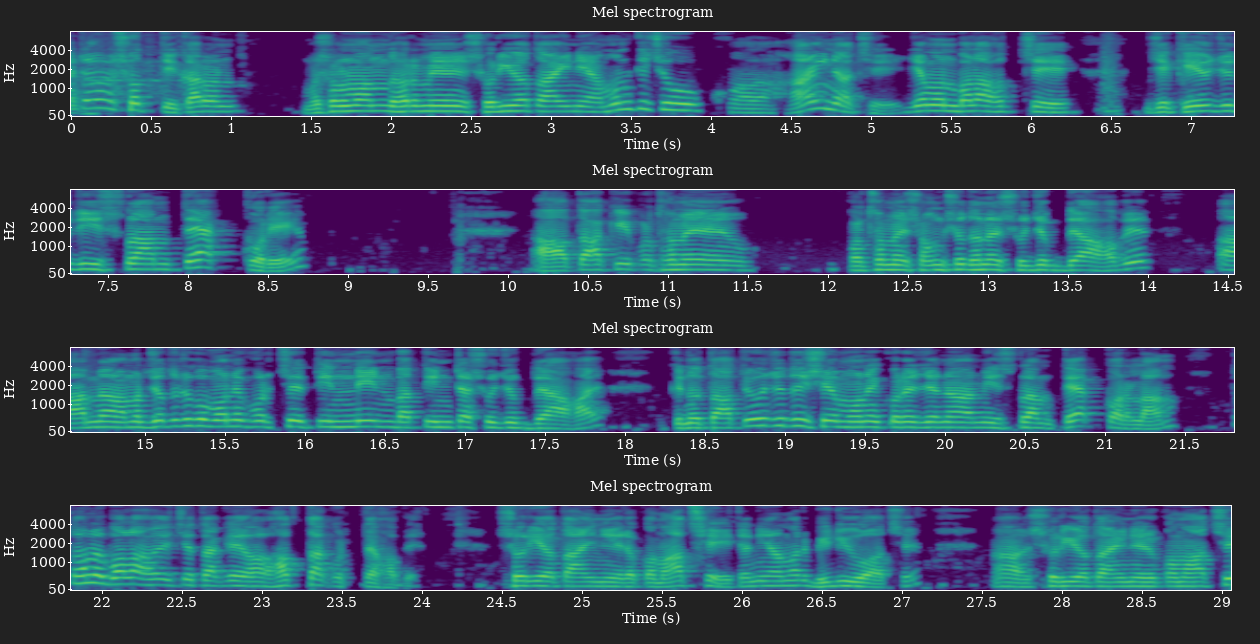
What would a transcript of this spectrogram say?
এটা সত্যি কারণ মুসলমান ধর্মে শরীয়ত আইনে এমন কিছু আইন আছে, যেমন বলা হচ্ছে যে কেউ যদি ইসলাম ত্যাগ করে তাকে প্রথমে প্রথমে সংশোধনের সুযোগ দেওয়া হবে। আমি, আমার যতটুকু মনে পড়ছে, তিন দিন বা তিনটা সুযোগ দেওয়া হয়। কিন্তু তাতেও যদি সে মনে করে যে, না, আমি ইসলাম ত্যাগ করলাম, তাহলে বলা হয়েছে তাকে হত্যা করতে হবে। শরীয়ত আইনে এরকম আছে, এটা নিয়ে আমার ভিডিও আছে। শরীয়ত আইনে এরকম আছে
